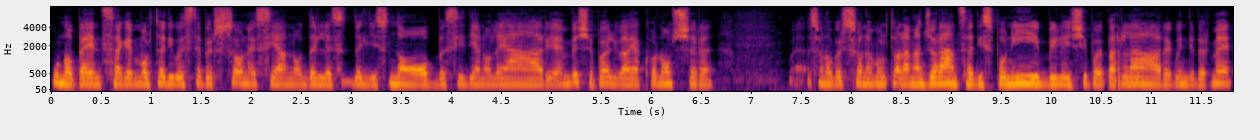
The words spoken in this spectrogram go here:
uno pensa che molte di queste persone siano delle, degli snob, si diano le arie, invece poi li vai a conoscere sono persone molto, la maggioranza disponibili, ci puoi parlare, quindi per me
